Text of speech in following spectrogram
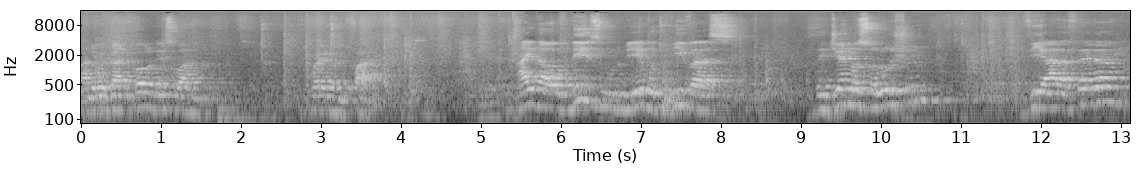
And we can call this one equation 5. Either of these would be able to give us the general solution V alpha theta,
